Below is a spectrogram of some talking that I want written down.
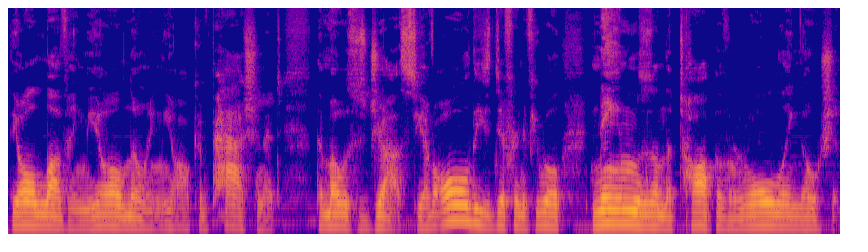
the all-loving, the all-knowing, the all-compassionate, the most just. You have all these different, if you will, names on the top of a rolling ocean.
